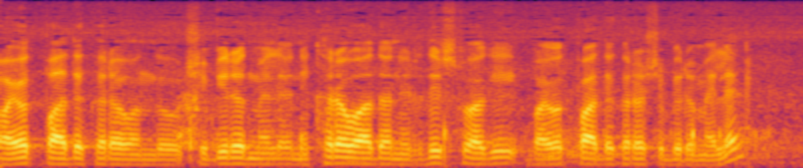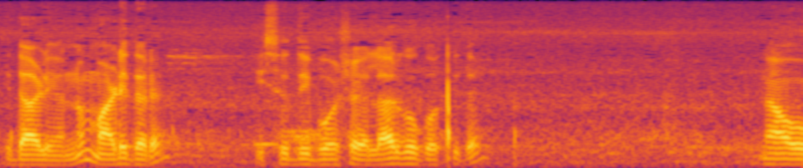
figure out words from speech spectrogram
ಭಯೋತ್ಪಾದಕರ ಒಂದು ಶಿಬಿರದ ಮೇಲೆ, ನಿಖರವಾದ, ನಿರ್ದಿಷ್ಟವಾಗಿ ಭಯೋತ್ಪಾದಕರ ಶಿಬಿರ ಮೇಲೆ ಈ ದಾಳಿಯನ್ನು ಮಾಡಿದ್ದಾರೆ. ಈ ಸುದ್ದಿ ಬಹುಶಃ ಎಲ್ಲರಿಗೂ ಗೊತ್ತಿದೆ. ನಾವು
